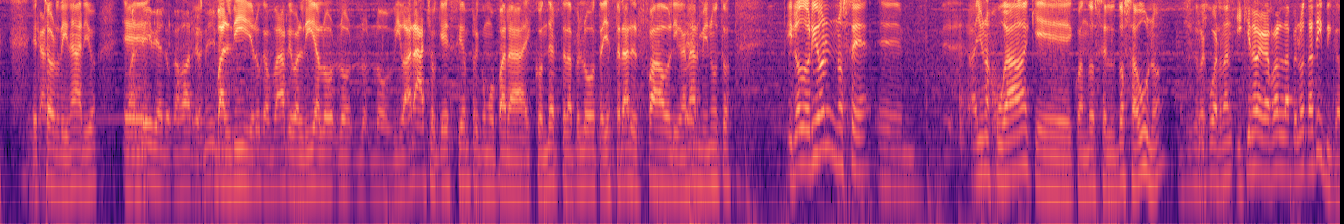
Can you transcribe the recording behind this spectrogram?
extraordinario. Valdivia, Lucas Barrios mismo. Valdivia, Lucas Barrio, Valdivia, lo, lo, lo- lo vivaracho que es siempre como para esconderte la pelota y esperar el foul y ganar minutos. Y lo de Orión, no sé, hay una jugada que cuando es el 2 a 1, no sé si recuerdan, y quiere agarrar la pelota típica,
